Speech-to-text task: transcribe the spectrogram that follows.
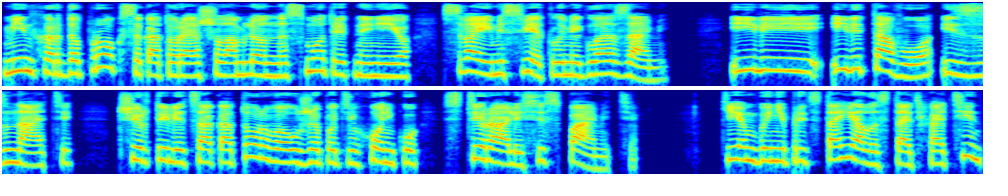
Минхарда Прокса, который ошеломленно смотрит на нее своими светлыми глазами. Или... или того из знати, черты лица которого уже потихоньку стирались из памяти. Кем бы ни предстояло стать Хатин,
